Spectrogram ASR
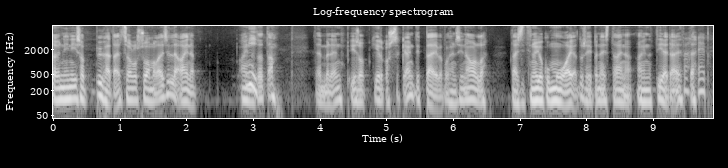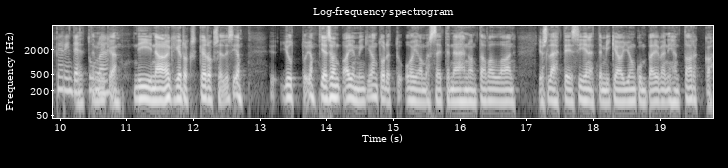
on niin iso pyhä, että se on ollut suomalaisille aina, aina niin. tota, tämmöinen iso kirkossa käyntipäivä. Voihan siinä olla – tai sitten on joku muu ajatus, eipä näistä aina, aina tiedä. Eipä, että, eipä perinteet että tulee. Mikä, niin, nämä on aika kerroksellisia juttuja. Ja se on aiemminkin on todettu ohjelmassa, että näähän on tavallaan, jos lähtee siihen, että mikä on jonkun päivän ihan tarkka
